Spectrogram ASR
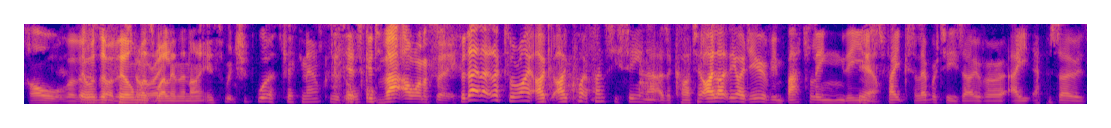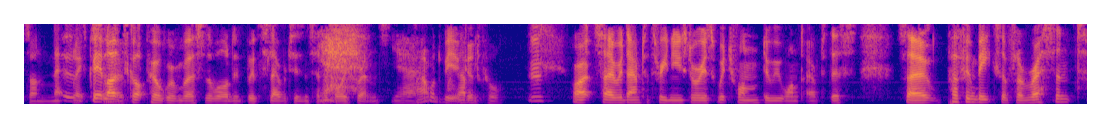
whole. there was a other film as well in the nineties, which is worth checking out because it's, It's awful. good. that I want to see. But that, that looked all right. I, I quite fancy seeing that as a cartoon. I like the idea of him battling these Yeah. fake celebrities over eight episodes on Netflix. It's a bit so- like Scott Pilgrim versus the World with celebrities instead Yeah. of boyfriends. Yeah, that would be a that'd good. be cool. Mm. Right, so we're down to three news stories. Which one do we want out of this? So, puffing beaks are fluorescent,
